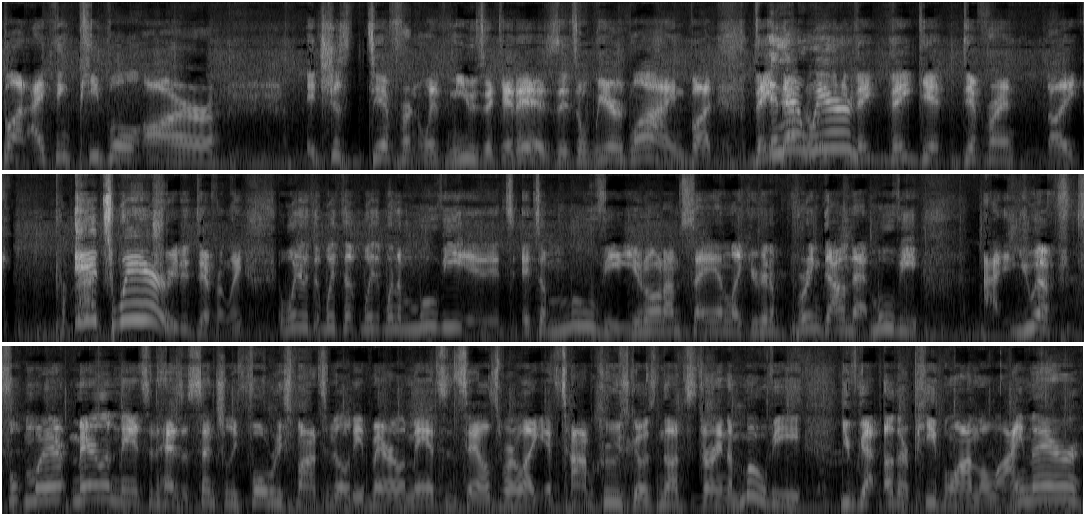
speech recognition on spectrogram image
but I think people are. It's just different with music. It is. It's a weird line, but they Isn't that weird? They they get different like. It's weird. Treated differently. With, with, with, when a movie, it's it's a movie. You know what I'm saying? Like you're gonna bring down that movie. I- You have full, Mar- Marilyn Manson has essentially full responsibility of Marilyn Manson sales. Where like if Tom Cruise goes nuts during a movie, you've got other people on the line there.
